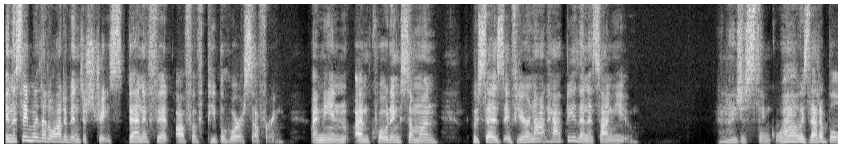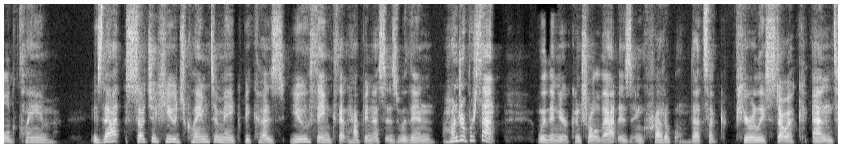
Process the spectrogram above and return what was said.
in the same way that a lot of industries benefit off of people who are suffering. I mean, I'm quoting someone who says, if you're not happy, then it's on you. And I just think, wow, is that a bold claim? Is that such a huge claim to make because you think that happiness is within 100% within your control. That is incredible. That's like purely stoic and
